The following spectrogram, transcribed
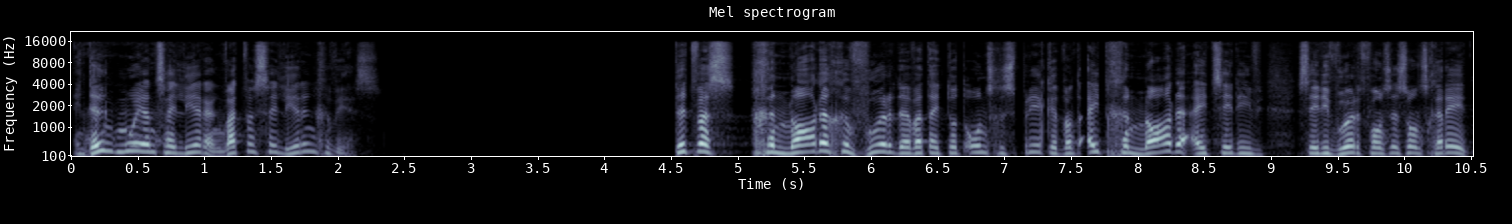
En dink mooi aan sy lering. Wat was sy lering geweest? Dit was genadige woorde wat hy tot ons gespreek het want uit genade uit sê die sê die woord vir ons is ons gered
